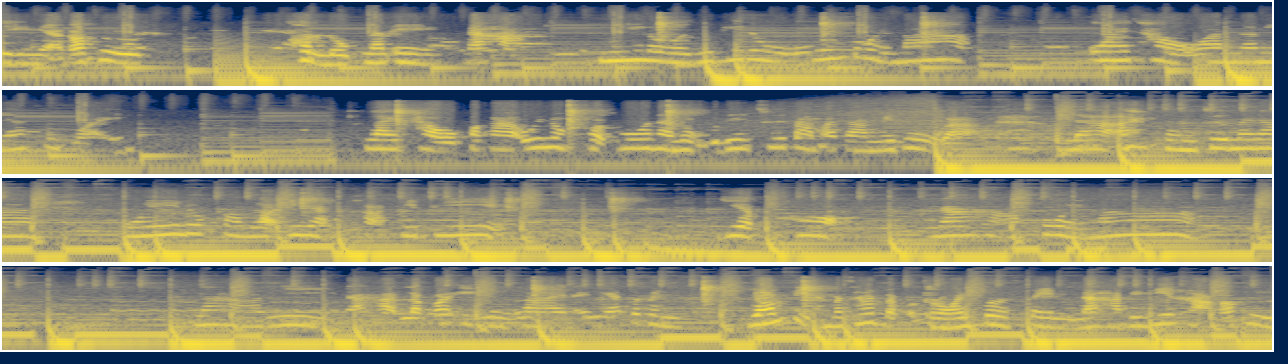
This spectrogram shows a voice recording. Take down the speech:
ริงๆเนี่ยก็คือ ขนลุกนั่นเองนะคะ นี่เลยพี่พี่ดูอุ้ยสวยมาก ลายเถาวันอันเนี้ยสวย ลายเถาปากกาอุ้ยหนูขอโทษนะหนูเรียกชื่อตามอาจารย์ไม่ถูกอะนะคะจำชื่อไม่ได้อุ้ยดูความละเอียดค่ะพี่พี่ๆเหยียบเหาะนะคะสวยมากนะคะนี่นะคะแล้วก็อีกหนึ่งลายอันนี้จะเป็นย้อมสีธรรมชาติแบบร้อยเปอร์เซ็นต์นะคะพี่พี่ๆค่ะก็คือ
